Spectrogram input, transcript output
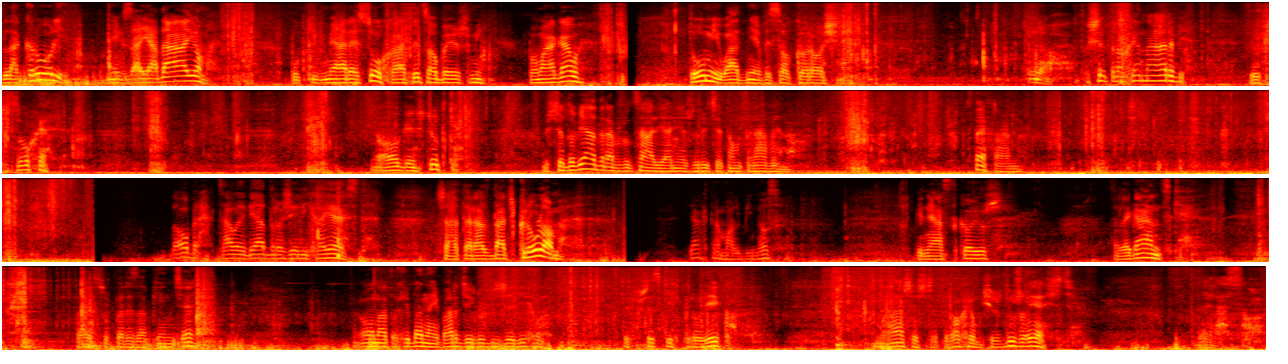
dla króli. Niech zajadają. Póki w miarę sucho. A ty co będziesz mi pomagał? Tu mi ładnie wysoko rośnie. No, to się trochę narwie. Już suche. No, gęściutkie. Byście do wiadra wrzucali, a nie żrycie tą trawę, no. Stefan. Dobra, całe wiadro zielicha jest. Trzeba teraz dać królom. Jak tam albinos? Gniazdko już eleganckie. To jest super zapięcie. Ona to chyba najbardziej lubi zielicho z tych wszystkich królików. Masz jeszcze trochę, musisz dużo jeść. Teraz o.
